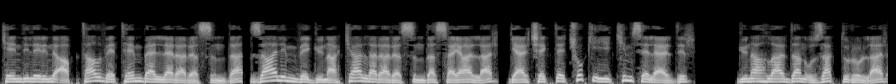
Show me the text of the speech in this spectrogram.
kendilerini aptal ve tembeller arasında, zalim ve günahkarlar arasında sayarlar, gerçekte çok iyi kimselerdir, günahlardan uzak dururlar,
